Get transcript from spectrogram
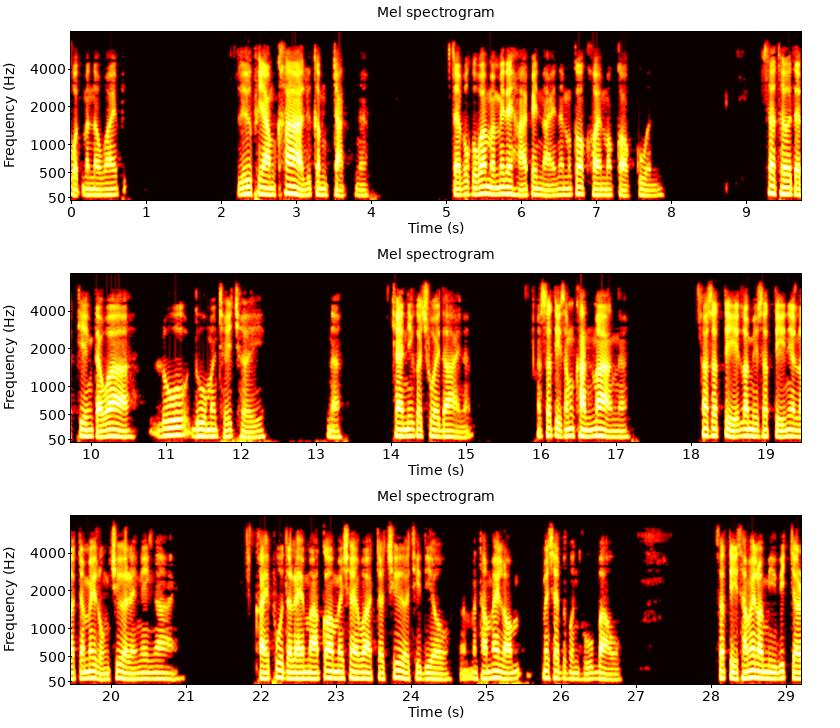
กดมันเอาไว้ หรือพยายามฆ่าหรือกำจัดนะแต่ปรากฏว่ามันไม่ได้หายไปไหนนะมันก็คอยมาก่อกวน ถ้าเธอแต่เพียงแต่ว่ารู้ดูมันเฉยๆนะแค่นี้ก็ช่วยได้นะสติสำคัญมากนะถ้าสติเรามีสติเนี่ยเราจะไม่หลงเชื่ออะไรง่ายๆ ใครพูดอะไรมาก็ไม่ใช่ว่าจะเชื่อทีเดียว มันทำให้เราไม่ใช่เป็นคนหูเบา สติทำให้เรามีวิจาร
